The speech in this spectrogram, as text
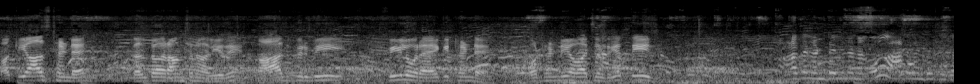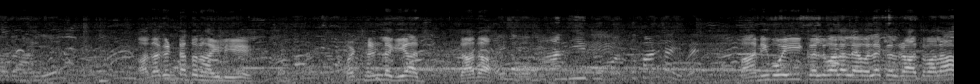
बाकी आज ठंड है कल तो आराम से नहा लिए थे। आज फिर भी फील हो रहा है कि ठंड है और ठंडी हवा चल रही है तेज। आधा घंटे भी ना ओ आधे घंटे से ज़्यादा नहा लिए। आधा घंटा तो नहा ही लिए। पर ठंड लगी आज ज़्यादा। ही है पानी वही कल वाला लेवल है कल रात वाला।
